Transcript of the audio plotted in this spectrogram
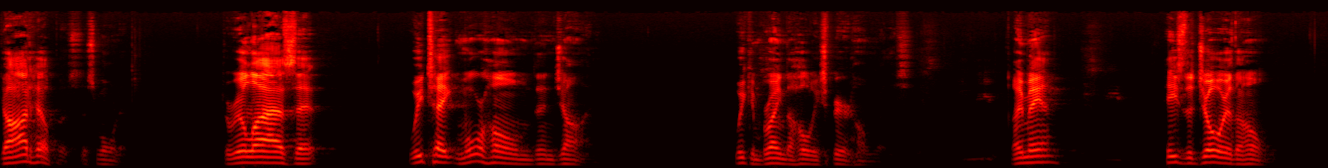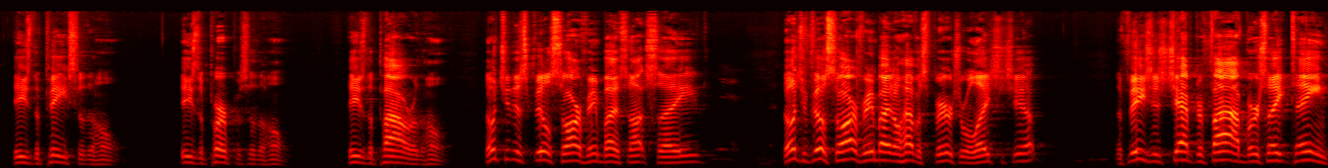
God help us this morning to realize that we take more home than John. We can bring the Holy Spirit home with us. Amen. He's the joy of the home, He's the peace of the home. He's the purpose of the home. He's the power of the home. Don't you just feel sorry for anybody that's not saved? Don't you feel sorry for anybody that don't have a spiritual relationship? Ephesians chapter 5, verse 18,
